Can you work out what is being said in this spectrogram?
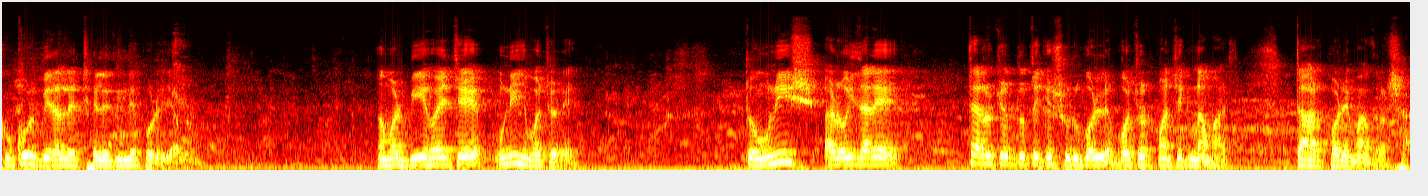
কুকুর বিড়ালে ঠেলে দিলে পড়ে যাব। আমার বিয়ে হয়েছে উনিশ বছরে। তো উনিশ আর ওই ধারে তেরো, চোদ্দ থেকে শুরু করলে বছর পাঁচেক নামাজ, তারপরে মাদ্রাসা।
